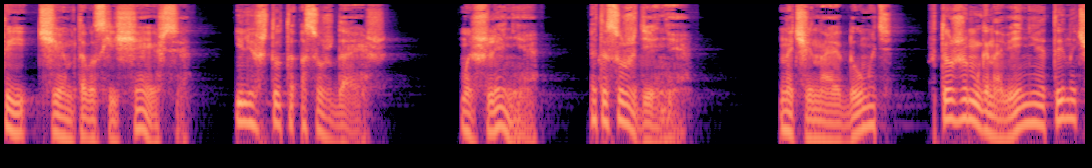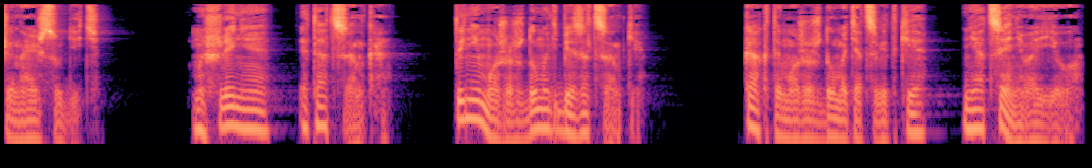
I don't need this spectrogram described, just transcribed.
Ты чем-то восхищаешься или что-то осуждаешь. Мышление – это суждение. Начиная думать, в то же мгновение ты начинаешь судить. Мышление – это оценка. Ты не можешь думать без оценки. Как ты можешь думать о цветке, не оценивая его.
